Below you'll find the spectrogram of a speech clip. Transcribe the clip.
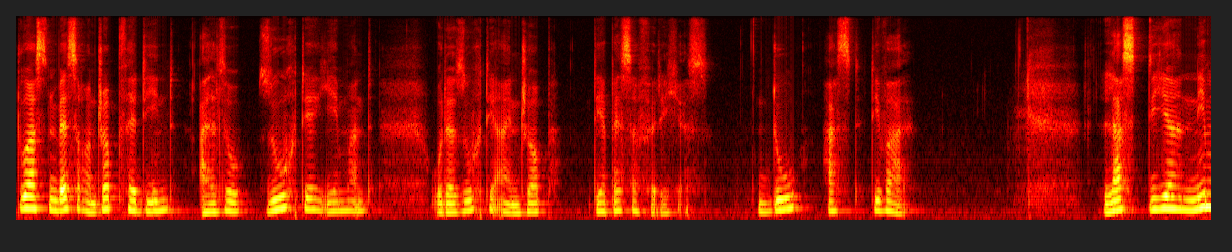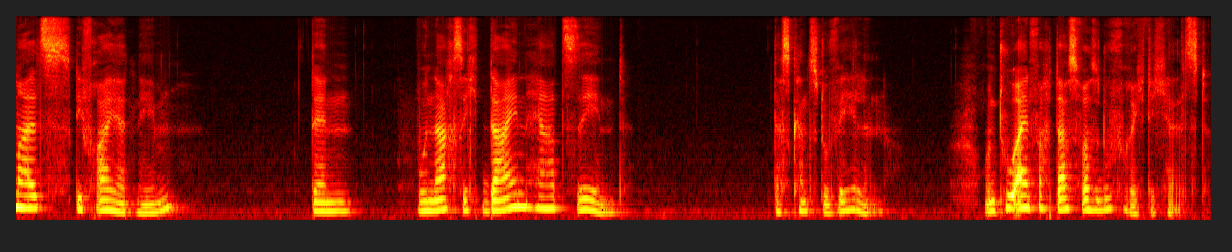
du hast einen besseren Job verdient, also such dir jemand oder such dir einen Job, der besser für dich ist. Du hast die Wahl. Lass dir niemals die Freiheit nehmen, denn wonach sich dein Herz sehnt, das kannst du wählen. Und tu einfach das, was du für richtig hältst.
